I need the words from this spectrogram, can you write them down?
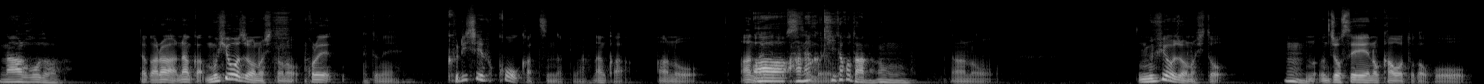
なるほど。だからなんか無表情の人のこれえっとねクリシェフ効果っつうんだっけな？なんかあのあんだけどあーあなんか聞いたことあるな。うん。あの無表情の人うん。の女性の顔とかをこう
